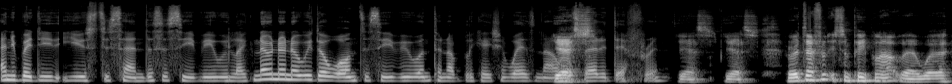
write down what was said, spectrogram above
anybody used to send us a CV. We're like no no no we don't want a CV. We want an application. Whereas now Yes. it's very different. Yes, yes. There are definitely some people out there where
